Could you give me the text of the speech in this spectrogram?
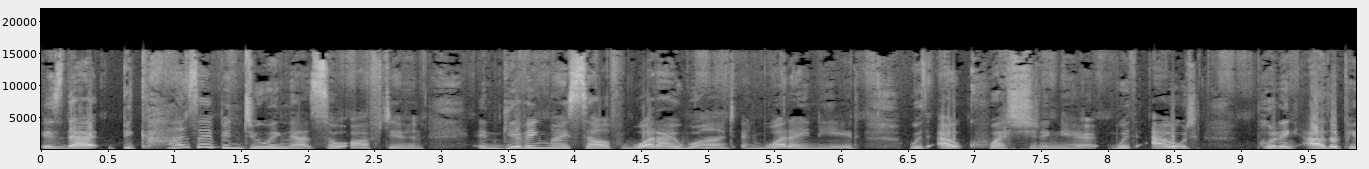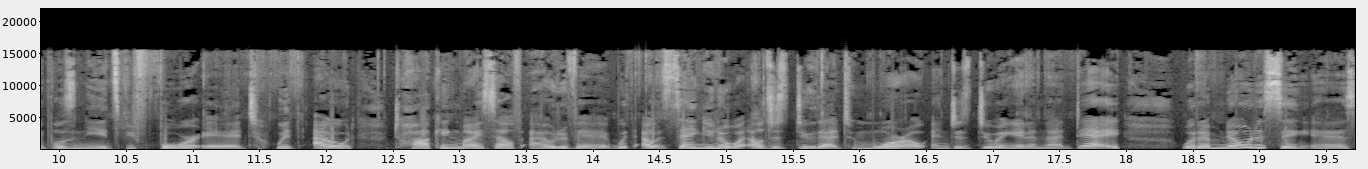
is that because I've been doing that so often and giving myself what I want and what I need without questioning it, without putting other people's needs before it, without talking myself out of it, without saying, you know what, I'll just do that tomorrow and just doing it in that day, what I'm noticing is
